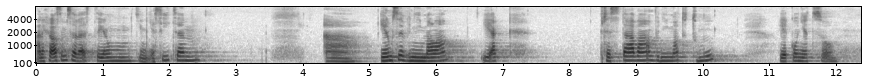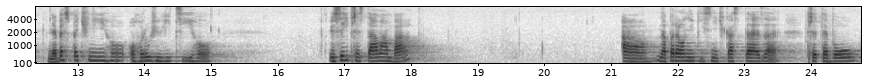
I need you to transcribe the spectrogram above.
A nechala jsem se vést jenom tím měsícem a jenom jsem vnímala, jak přestávám vnímat tmu jako něco nebezpečného, ohrožujícího, že se jí přestávám bát. A napadala mě písnička z téze Před tebou,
